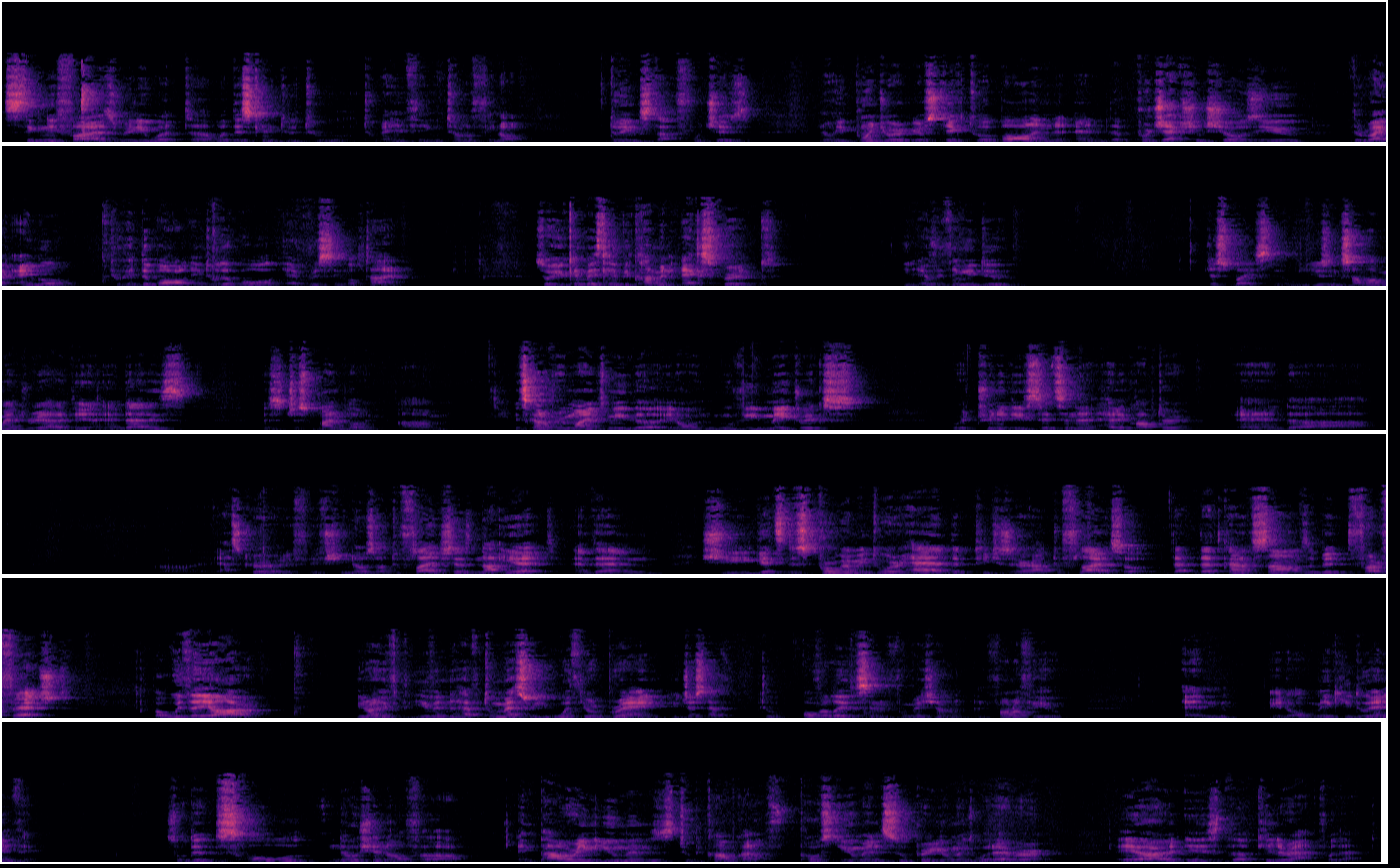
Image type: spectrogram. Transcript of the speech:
signifies really what, uh, what this can do to, to anything in terms of, you know, doing stuff, which is, you know, you point your, your stick to a ball and, and the projection shows you the right angle to hit the ball into the hole every single time. So you can basically become an expert in everything you do just by using some augmented reality, and that is is just mind blowing. Um, it kind of reminds me the you know in the movie Matrix, where Trinity sits in a helicopter and uh, uh, ask her if, if she knows how to fly. And she says not yet, and then she gets this program into her head that teaches her how to fly. So that that kind of sounds a bit far fetched, but with AR, you don't have even have to mess with, with your brain. You just have to overlay this information in front of you, and you know make you do anything. So this whole notion of uh, empowering humans to become kind of post-human, superhumans, whatever, AR is the killer app for that.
